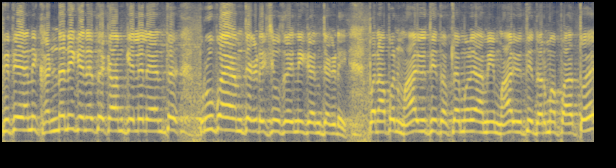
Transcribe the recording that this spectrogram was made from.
तिथे यांनी खंडणी घेण्याचं काम केलेलं आहे. यांचं प्रूफ आहे आमच्याकडे शिवसैनिकांच्याकडे. पण आपण महायुतीत असल्यामुळे आम्ही महायुती धर्म पाहतोय.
